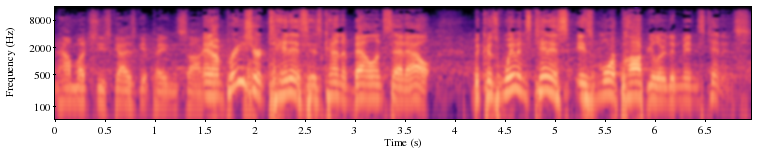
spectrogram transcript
how much these guys get paid in soccer. And I'm pretty sure tennis has kind of balanced that out because women's tennis is more popular than men's tennis.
